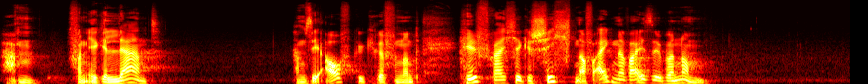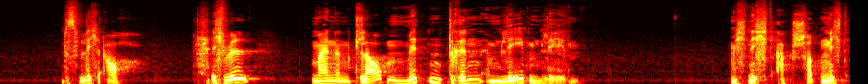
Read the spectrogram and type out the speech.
haben von ihr gelernt, haben sie aufgegriffen und hilfreiche Geschichten auf eigene Weise übernommen. Das will ich auch. Ich will meinen Glauben mittendrin im Leben leben. Mich nicht abschotten, nicht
